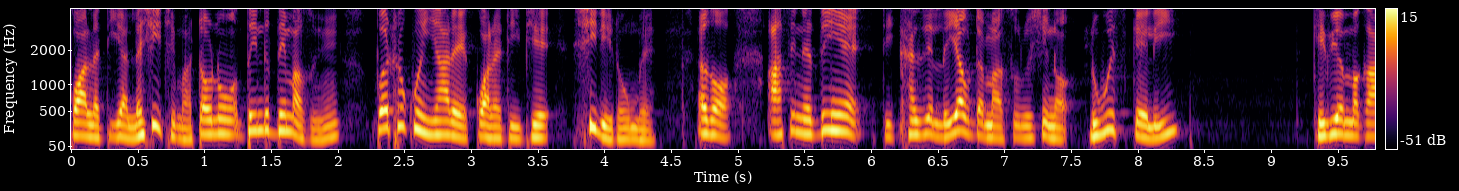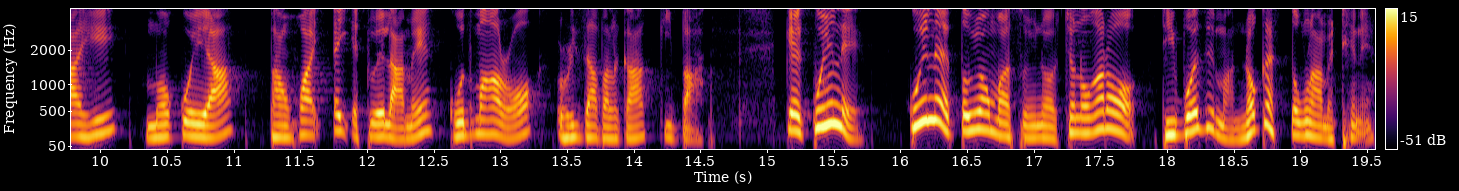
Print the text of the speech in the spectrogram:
quality ကလက်ရှိချိန်မှာတော်တော်အသိအသိမှာဆိုရင်ပွဲထုတ်ခွင့်ရတဲ့ quality ဖြစ်ရှိနေတော့ပဲအဲ့တော့အာဆင်နယ်တင်းရဲ့ဒီခန်းစစ်၄ယောက်တက်မှာဆိုလို့ရှိရင်တော့ Lewis Kelly ဂေဘီယမကာဟီမော်ကွေယာ ဘန်ဝိုက်အဲ့အတွဲလာမယ်ဂိုသမားတော့ရီဇာဘလကာကီပါကဲကွင်းလေကွင်းလေ၃ယောက်မှာဆိုရင်တော့ကျွန်တော်ကတော့ဒီပွဲစဉ်မှာ knockers ၃လာမယ်ထင်တယ်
